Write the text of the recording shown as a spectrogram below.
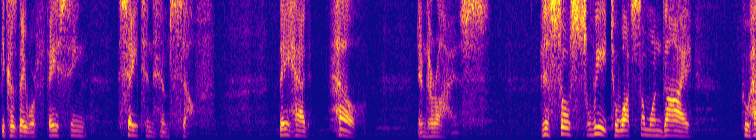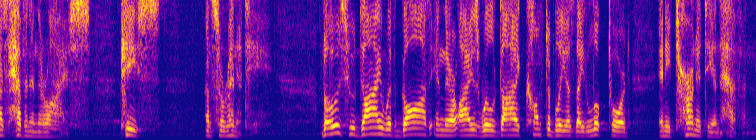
because they were facing Satan himself. They had hell in their eyes. It is so sweet to watch someone die who has heaven in their eyes, peace and serenity. Those who die with God in their eyes will die comfortably as they look toward an eternity in heaven.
